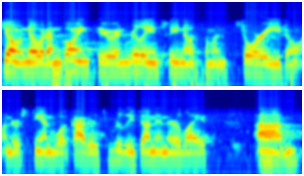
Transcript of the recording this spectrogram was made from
don't know what I'm going through. And really, until you know someone's story, you don't understand what God has really done in their life, um,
